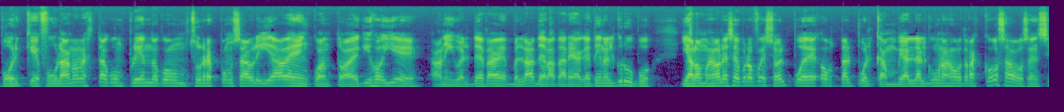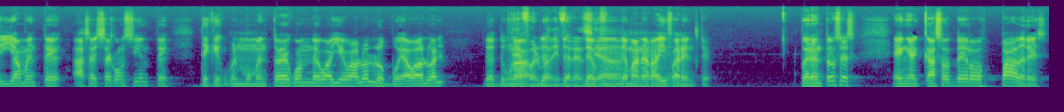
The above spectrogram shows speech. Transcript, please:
porque fulano no está cumpliendo con sus responsabilidades en cuanto a X o Y a nivel de, ¿verdad? de la tarea que tiene el grupo y a lo mejor ese profesor puede optar por cambiarle algunas otras cosas o sencillamente hacerse consciente de que el momento de cuando vaya a evaluar los voy a evaluar desde una forma de- de- manera diferente. Pero entonces, en el caso de los padres,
